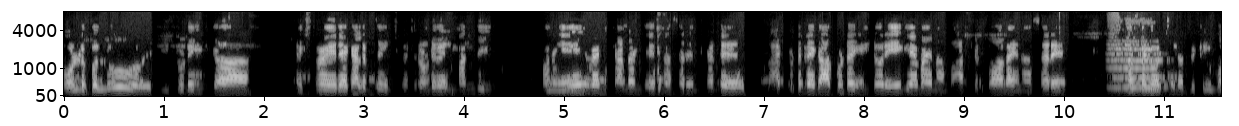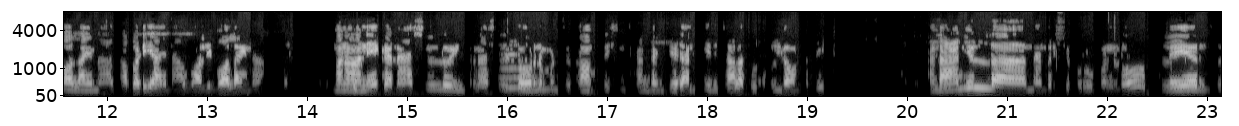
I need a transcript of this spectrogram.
ఫోల్డబుల్ ఇంక్లూడింగ్ ఎక్స్ట్రా ఏరియా కలిపితే ఇంచుమించు రెండు వేల మంది మనం ఏ ఈవెంట్ కండక్ట్ చేసినా సరే ఎందుకంటే బ్యాడ్మింటనే కాకుండా ఇండోర్ ఏ గేమ్ అయినా బాస్కెట్ బాల్ అయినా సరే కొత్తగా వచ్చిన పికిల్ బాల్ అయినా కబడ్డీ అయినా వాలీబాల్ అయినా మనం అనేక national international tournaments competitions conduct చేయడానికి ఇది చాలా యూస్ఫుల్గా ఉంటుంది. అండ్ యాన్యువల్ మెంబర్షిప్ uh, రూపంలో ప్లేయర్స్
